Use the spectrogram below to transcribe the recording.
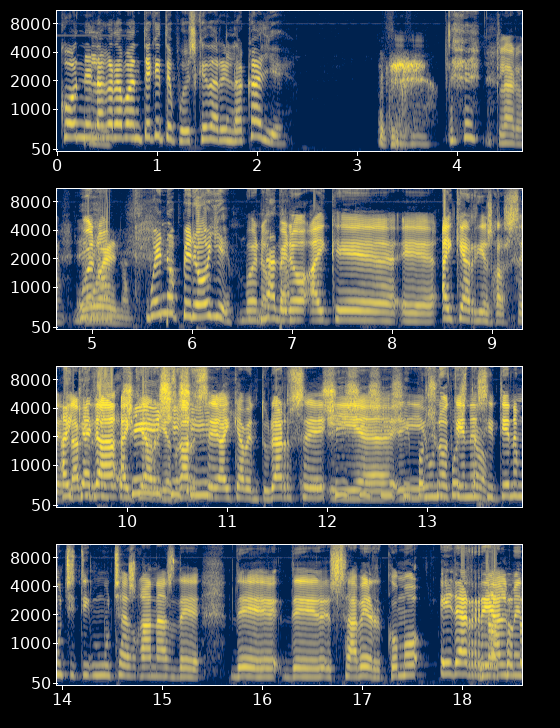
con el agravante que te puedes quedar en la calle. Claro. Bueno, Bueno, bueno, pero oye, Bueno, nada. pero hay que eh, hay que arriesgarse. Hay la que vida hay sí, que arriesgarse, sí. hay que aventurarse Sí, y, sí, eh, sí, sí, y por uno tiene si tiene muchas ganas de, de, de saber cómo era realmente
